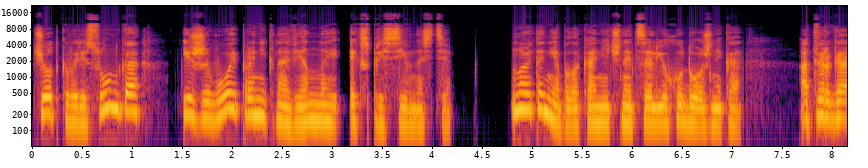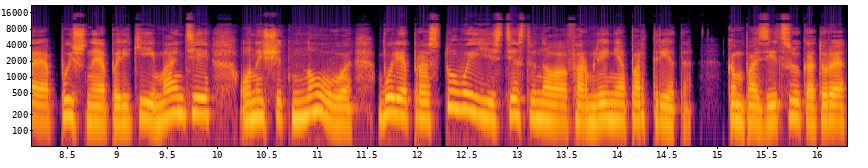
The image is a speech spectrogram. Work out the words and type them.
четкого рисунка и живой проникновенной экспрессивности. Но это не было конечной целью художника. Отвергая пышные парики и мантии, он ищет нового, более простого и естественного оформления портрета, композицию, которая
